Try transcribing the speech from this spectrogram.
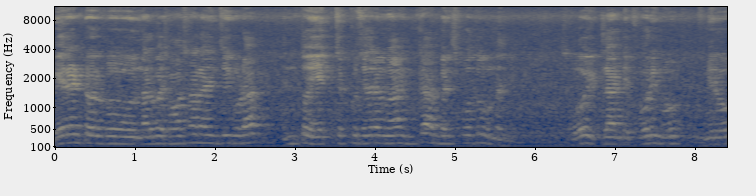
వేరెంట్ వరకు నలభై సంవత్సరాల నుంచి కూడా ఎంతో చెక్కు చెదరంగా ఇంకా మెరిసిపోతూ ఉన్నది. సో ఇట్లాంటి ఫ్లోరింగ్ మీరు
